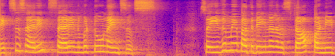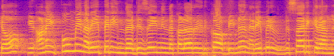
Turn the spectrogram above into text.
Next saree saree number two nine six so இதுவுமே பார்த்துட்டிங்கன்னா நம்ம ஸ்டாப் பண்ணிட்டோம். ஆனால் இப்போவுமே நிறைய பேர் இந்த டிசைன் இந்த கலர் இருக்கா அப்படின்னு நிறைய பேர் விசாரிக்கிறாங்க.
